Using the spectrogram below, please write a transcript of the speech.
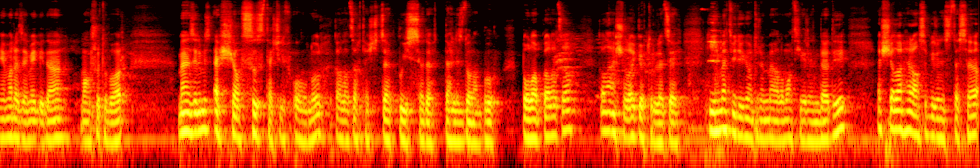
Memar Əzəmiyə gedən marşrutu var. Mənzilimiz əşyasız təklif olunur. Qalacaq təkcə bu hissədə dəhlizdə olan bu dolab qalacaq. Qalan əşyalar götürüləcək. Qiymət video görüntünün məlumat yerindədir. Əşyalar hər hansı birini istəsə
